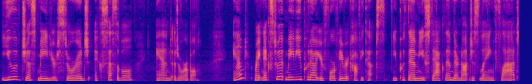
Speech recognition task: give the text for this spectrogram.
You have just made your storage accessible and adorable. And right next to it, maybe you put out your four favorite coffee cups. You put them, you stack them, they're not just laying flat.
